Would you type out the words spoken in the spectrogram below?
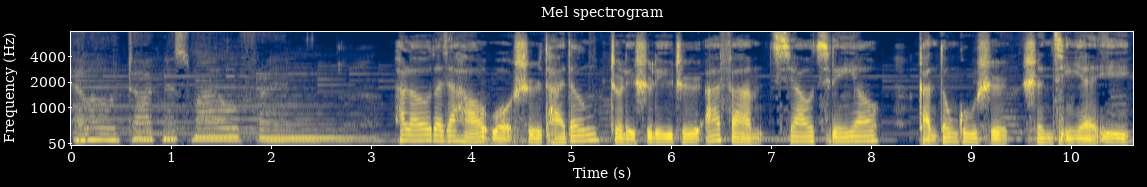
Hello，darkness my friend hello 大家好，我是台灯，这里是荔枝 FM 七幺七零幺，感动故事，深情演绎。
